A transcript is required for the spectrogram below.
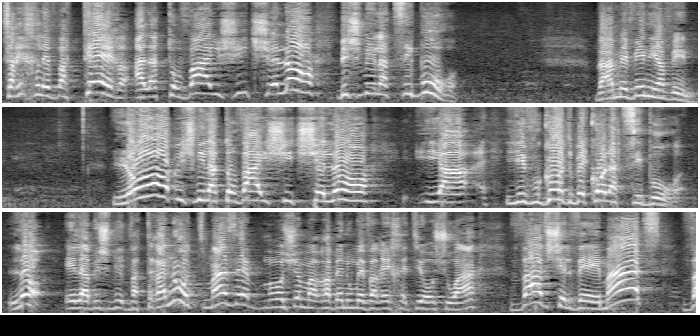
צריך לוותר על הטובה האישית שלו בשביל הציבור. והמבין יבין. לא בשביל הטובה האישית שלו יבגוד בכל הציבור, לא, אלא בשביל ותרנות, מה זה משה רבנו מברך את יהושע? ו' של ואמץ, ו'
